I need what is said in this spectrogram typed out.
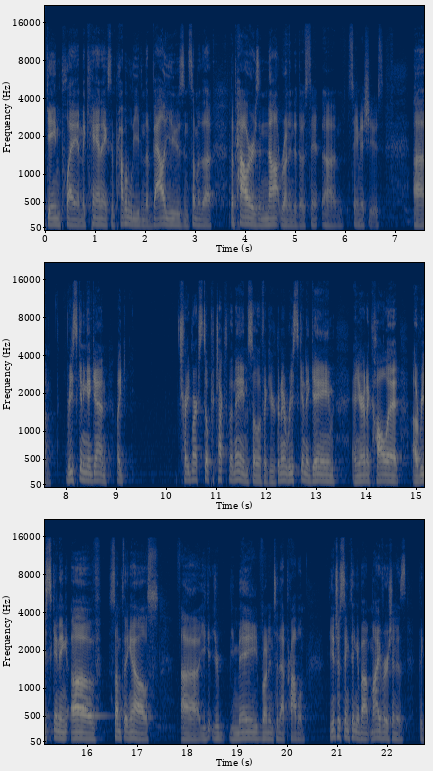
gameplay and mechanics and probably even the values and some of the, the powers and not run into those sa- um, same issues. Um, reskinning again, like trademarks still protect the name. So if like, you're going to reskin a game and you're going to call it a reskinning of something else, uh, you, you're, you may run into that problem. The interesting thing about my version is the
